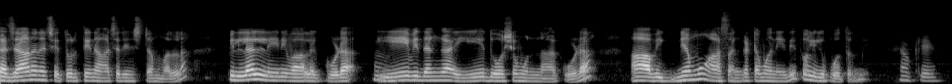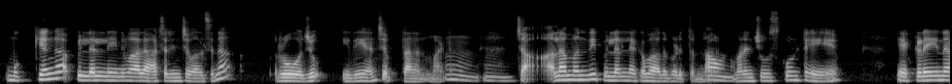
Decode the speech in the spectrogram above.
గజానన చతుర్థిని ఆచరించడం వల్ల పిల్లలు లేని వాళ్ళకు కూడా. ఏ విధంగా ఏ దోషం ఉన్నా కూడా ఆ విఘ్నము ఆ సంకటం అనేది తొలగిపోతుంది. ముఖ్యంగా పిల్లలు లేని వాళ్ళు ఆచరించవలసిన రోజు ఇది అని ఉమ్. చాలా మంది పిల్లలు లేక బాధపడుతున్నారు. మనం చూసుకుంటే ఎక్కడైనా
